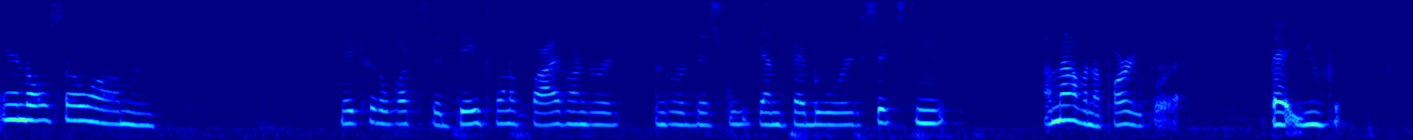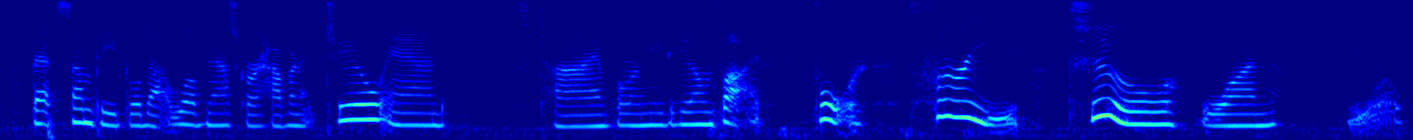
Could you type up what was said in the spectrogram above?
and also, um, make sure to watch the Daytona 500 this weekend, February 16th. I'm having a party for it. Bet you, bet some people that love NASCAR having it too, and it's time for me to go in five four, three, two, one, zero.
